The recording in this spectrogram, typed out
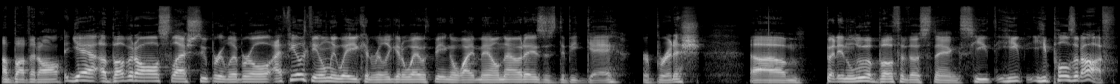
above it all. Yeah, above it all slash super liberal. I feel like the only way you can really get away with being a white male nowadays is to be gay or British. Um, but in lieu of both of those things, he he he pulls it off.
